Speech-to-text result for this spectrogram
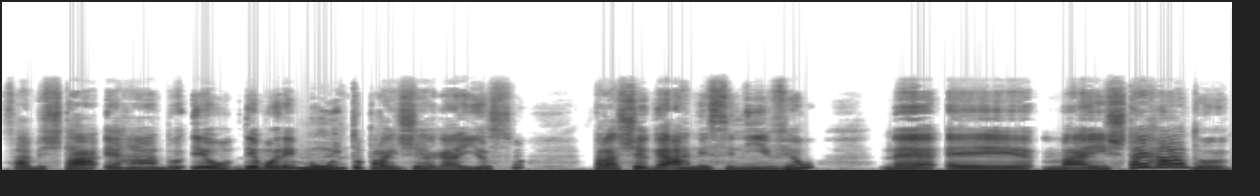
Sabe, está errado. Eu demorei muito pra enxergar isso, pra chegar nesse nível, né? É, mas tá errado.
